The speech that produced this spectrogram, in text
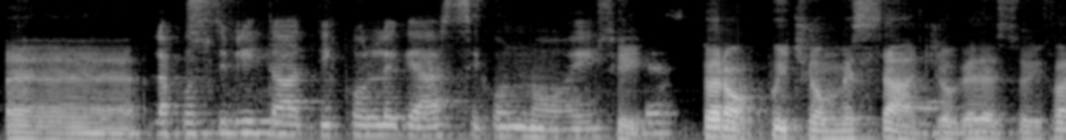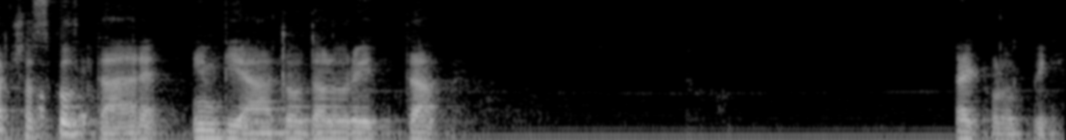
eh, la possibilità di collegarsi con noi. Sì, però qui c'è un messaggio che adesso vi faccio ascoltare inviato da Loretta. Eccolo qui.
